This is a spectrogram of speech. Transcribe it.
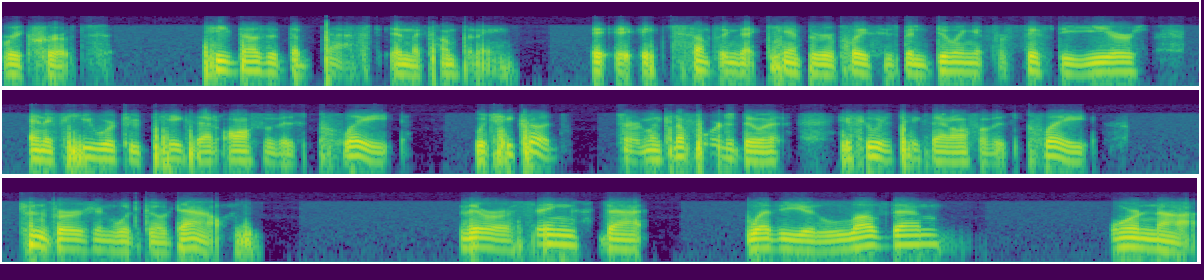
recruits. He does it the best in the company. It, it, it's something that can't be replaced. He's been doing it for 50 years, and if he were to take that off of his plate, which he could, certainly can afford to do it. If he were to take that off of his plate, conversion would go down. There are things that, whether you love them or not,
